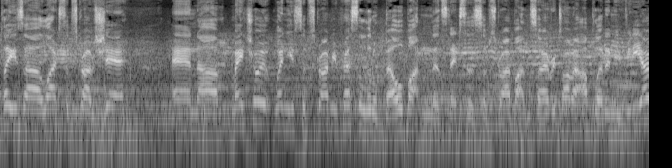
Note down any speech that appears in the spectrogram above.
Please uh, like, subscribe, share, and uh, make sure when you subscribe you press the little bell button that's next to the subscribe button so every time I upload a new video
